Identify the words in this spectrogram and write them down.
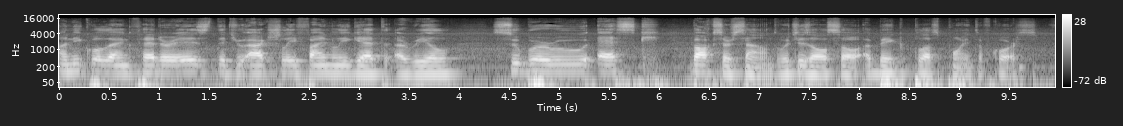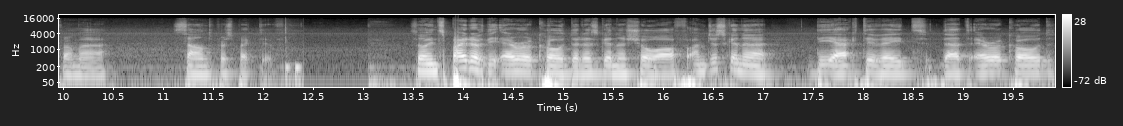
unequal length header is that you actually finally get a real Subaru-esque boxer sound, which is also a big plus point, of course from a sound perspective. So in spite of the error code that is going to show off, I'm just going to deactivate that error code,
